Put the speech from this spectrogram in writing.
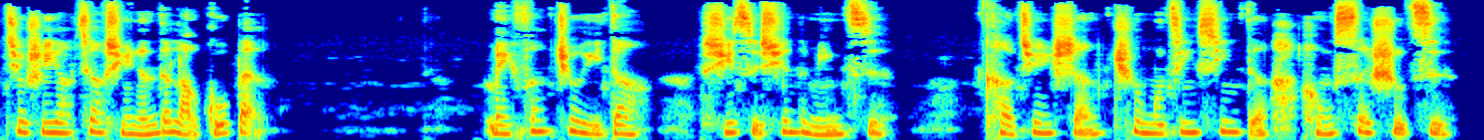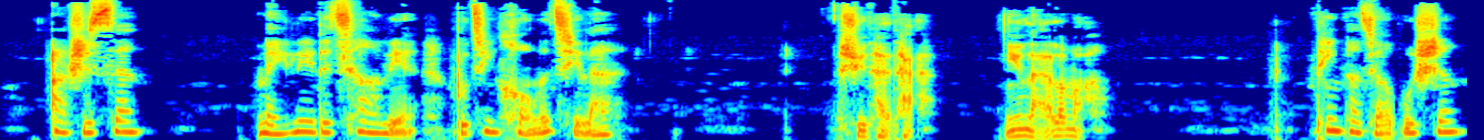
就是要教训人的老古板。美芳注意到徐子轩的名字。考卷上触目惊心的红色数字二十三，美丽的俏脸不禁红了起来。徐太太，您来了吗？听到脚步声，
